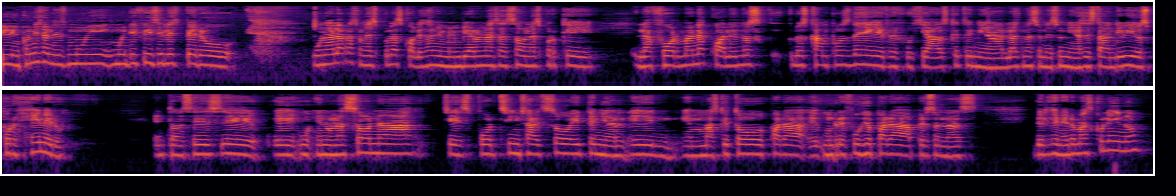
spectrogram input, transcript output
viví en condiciones muy muy difíciles pero una de las razones por las cuales a mí me enviaron a esas zonas porque la forma en la cual los, los campos de refugiados que tenían las Naciones Unidas estaban divididos por género entonces eh, eh, en una zona que es por Inside Soy, tenían más que todo para eh, un refugio para personas del género masculino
